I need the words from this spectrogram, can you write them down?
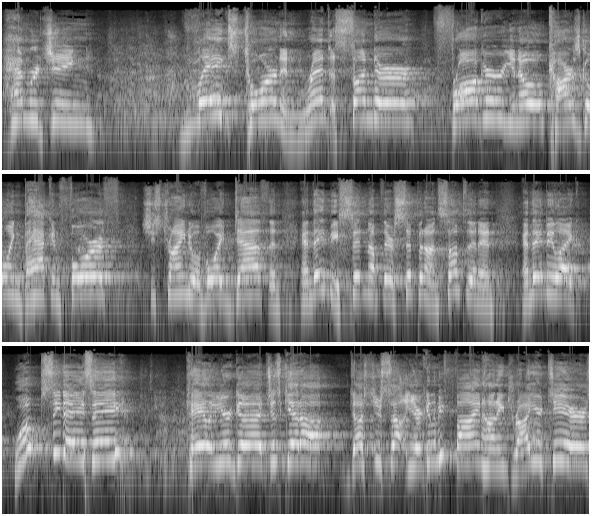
hemorrhaging, legs torn and rent asunder, Frogger, you know, cars going back and forth. She's trying to avoid death, and, and they'd be sitting up there sipping on something, and, and they'd be like, Whoopsie daisy! Kayla, you're good, just get up. Dust yourself. You're going to be fine, honey. Dry your tears.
